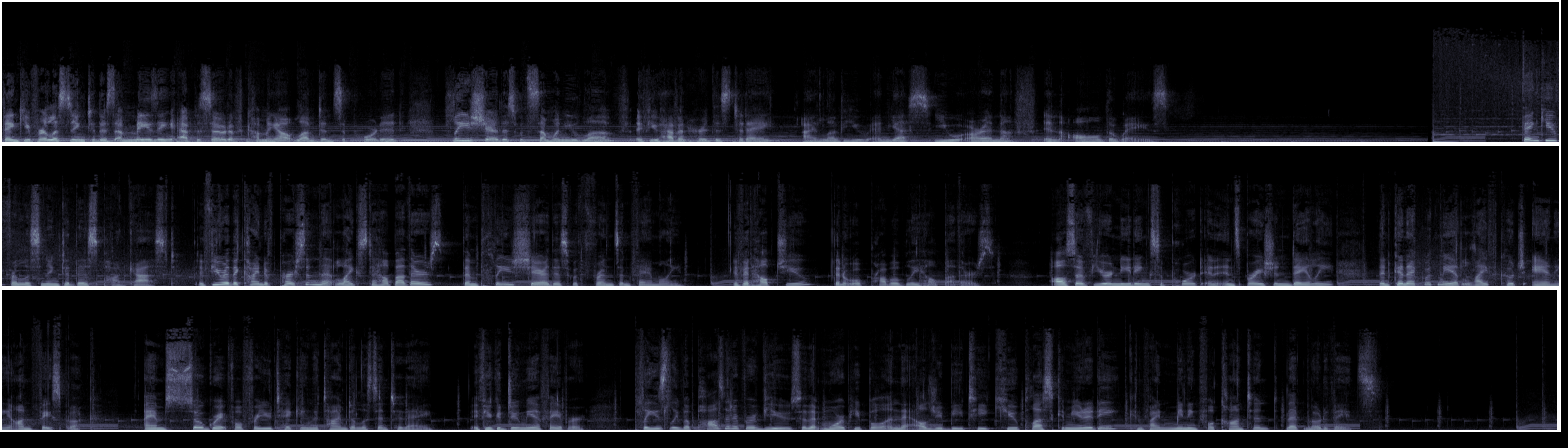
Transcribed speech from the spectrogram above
Thank you for listening to this amazing episode of Coming Out Loved and Supported. Please share this with someone you love. If you haven't heard this today, I love you, and yes, you are enough in all the ways. Thank you for listening to this podcast. If you are the kind of person that likes to help others, then please share this with friends and family. If it helped you, then it will probably help others. Also, if you're needing support and inspiration daily, then connect with me at Life Coach Annie on Facebook. I am so grateful for you taking the time to listen today. If you could do me a favor, please leave a positive review so that more people in the LGBTQ community can find meaningful content that motivates. Right.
